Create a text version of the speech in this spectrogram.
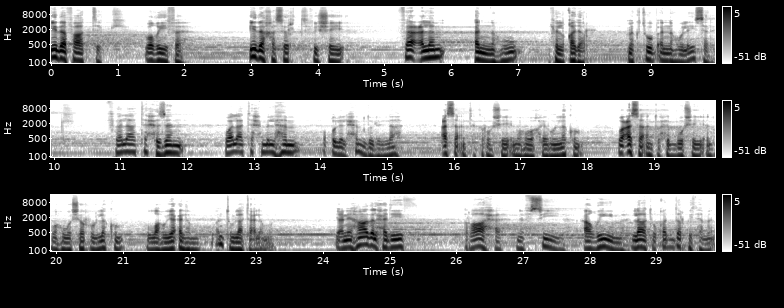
إذا فاتك وظيفة إذا خسرت في شيء فاعلم أنه في القدر مكتوب أنه ليس لك. فلا تحزن ولا تحمل هم وقل الحمد لله. عسى أن تكرهوا شيئا وهو خير لكم وعسى أن تحبوا شيئا وهو شر لكم. والله يعلم وأنتم لا تعلمون. يعني هذا الحديث راحة نفسية عظيمة لا تقدر بثمن.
